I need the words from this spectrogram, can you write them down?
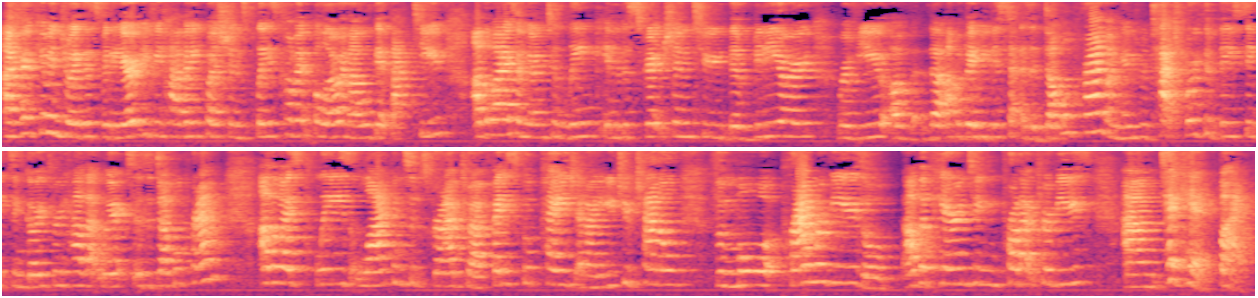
I hope you enjoyed this video. If you have any questions, please comment below and I will get back to you. Otherwise, I'm going to link in the description to the video review of the Uppababy Vista as a double pram. I'm going to attach both of these seats and go through how that works as a double pram. Otherwise, please like and subscribe to our Facebook page and our YouTube channel for more pram reviews or other parenting product reviews. Um, take care. Bye.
